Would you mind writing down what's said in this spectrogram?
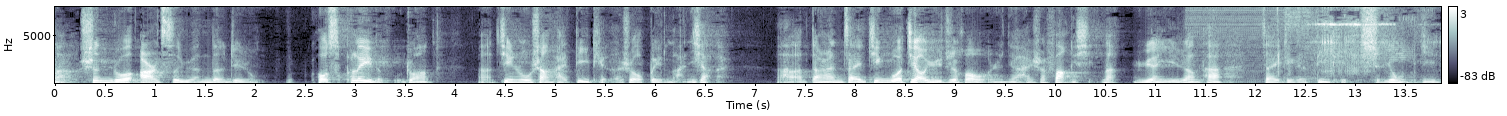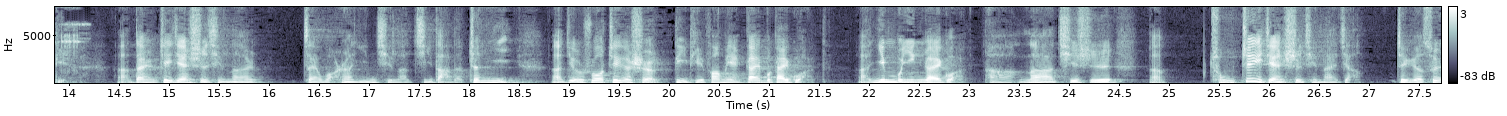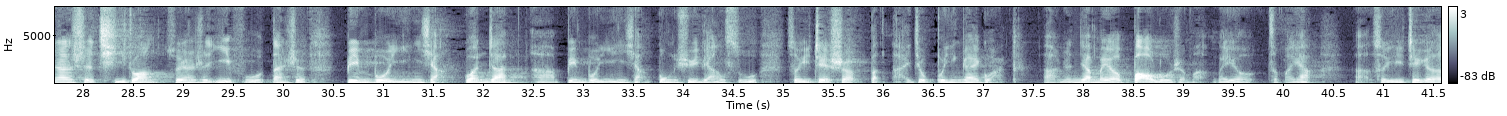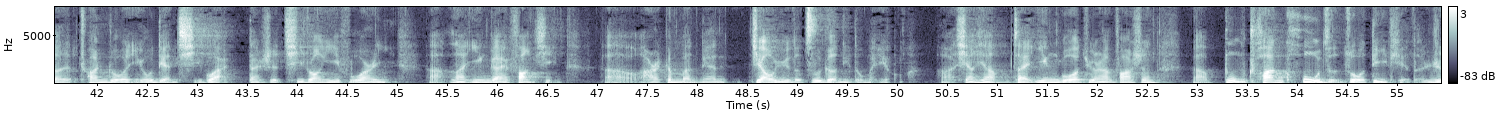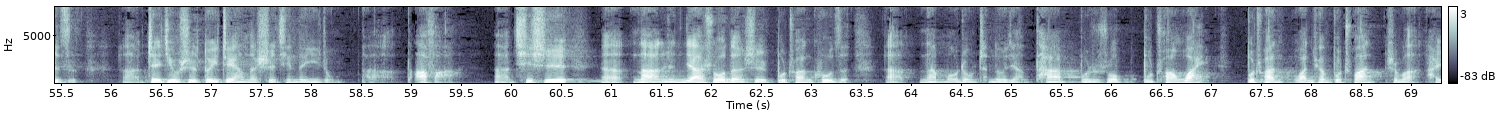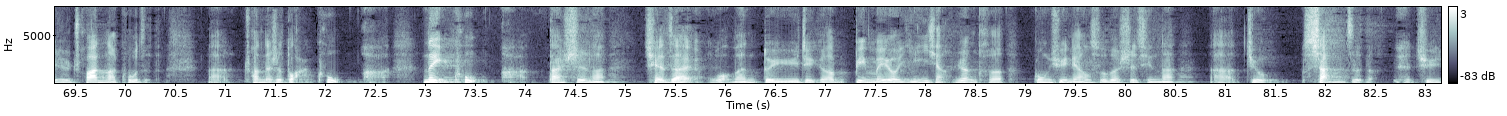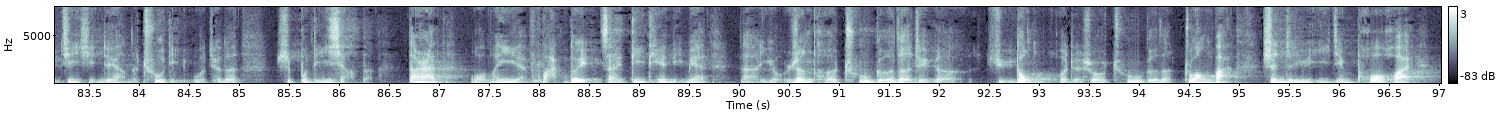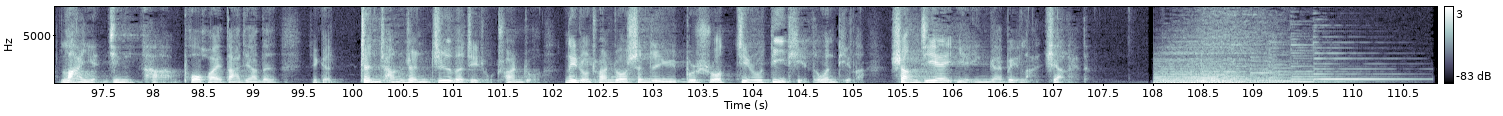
啊，身着二次元的这种 cosplay 的服装啊，进入上海地铁的时候被拦下来啊。当然，在经过教育之后，人家还是放行了，愿意让他在这个地铁使用地铁啊。但是这件事情呢，在网上引起了极大的争议啊，就是说这个事地铁方面该不该管啊，应不应该管啊？那其实呃，从这件事情来讲。这个虽然是奇装，虽然是义服，但是并不影响观瞻啊，并不影响公序良俗，所以这事儿本来就不应该管啊。人家没有暴露什么，没有怎么样啊，所以这个穿着有点奇怪，但是奇装异服而已啊，那应该放心啊，而根本连教育的资格你都没有啊。想想在英国居然发生啊不穿裤子坐地铁的日子。啊，这就是对这样的事情的一种啊打法啊。其实呃，那人家说的是不穿裤子啊，那某种程度讲，他不是说不穿外，不穿完全不穿是吧？还是穿了裤子的啊，穿的是短裤啊、内裤啊。但是呢，却在我们对于这个并没有影响任何公序良俗的事情呢，啊，就擅自的去进行这样的处理，我觉得。是不理想的。当然，我们也反对在地铁里面啊有任何出格的这个举动，或者说出格的装扮，甚至于已经破坏辣眼睛啊，破坏大家的这个正常认知的这种穿着。那种穿着，甚至于不是说进入地铁的问题了，上街也应该被拦下来。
